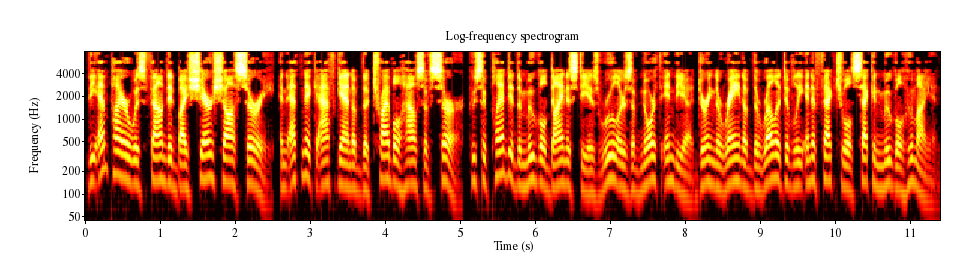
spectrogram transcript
The empire was founded by Sher Shah Suri, an ethnic Afghan of the tribal house of Sur, who supplanted the Mughal dynasty as rulers of North India during the reign of the relatively ineffectual second Mughal Humayun.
